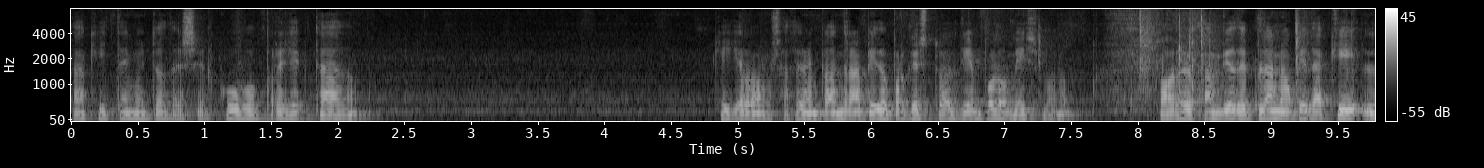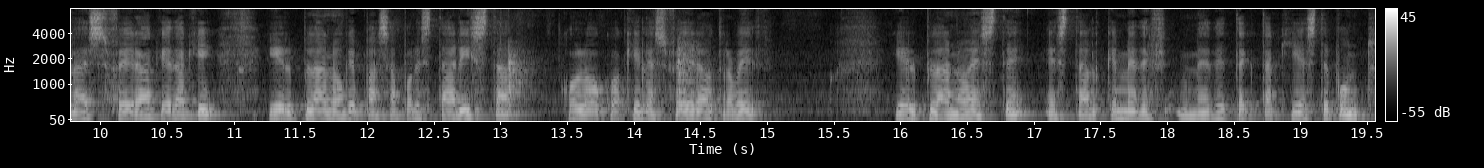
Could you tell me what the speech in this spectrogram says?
aquí tengo entonces el cubo proyectado, aquí ya lo vamos a hacer en plan rápido porque es todo el tiempo lo mismo, ¿no? Ahora el cambio de plano queda aquí, la esfera queda aquí y el plano que pasa por esta arista, coloco aquí la esfera otra vez y el plano este es tal que me, me, detecta aquí este punto.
